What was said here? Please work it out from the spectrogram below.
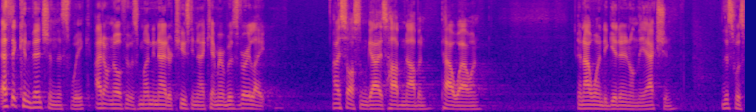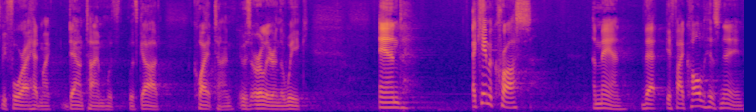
Ethic convention this week. I don't know if it was Monday night or Tuesday night, I can't remember, but it was very late. I saw some guys hobnobbing, powwowing, and I wanted to get in on the action. This was before I had my downtime with, with God, quiet time. It was earlier in the week. And I came across a man that, if I called his name,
